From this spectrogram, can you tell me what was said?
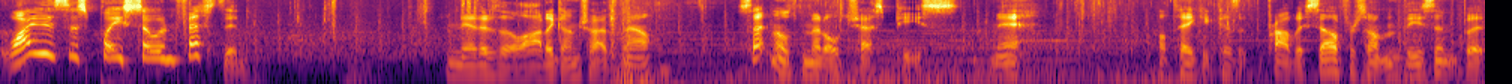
why is this place so infested? Yeah, there's a lot of gunshots now. Sentinel's metal chest piece. Meh. I'll take it because it probably sell for something decent, but...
